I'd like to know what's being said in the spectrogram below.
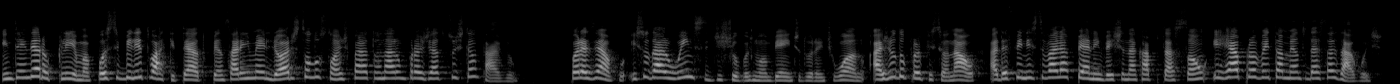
Entender o clima possibilita o arquiteto pensar em melhores soluções para tornar um projeto sustentável. Por exemplo, estudar o índice de chuvas no ambiente durante o ano ajuda o profissional a definir se vale a pena investir na captação e reaproveitamento dessas águas.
